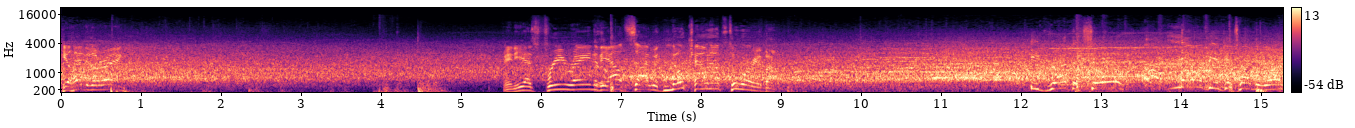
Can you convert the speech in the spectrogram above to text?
He'll head to the ring. And he has free reign to the outside with no countouts to worry about. He grabbed the chair. Uh, now would be a good time to run.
